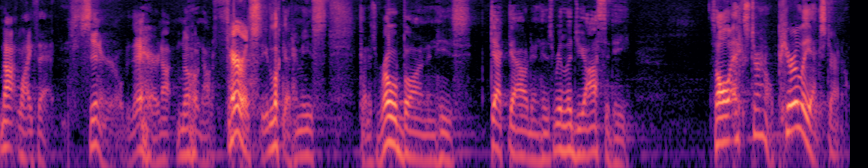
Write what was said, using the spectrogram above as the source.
Not like that sinner over there. Not, no, not a Pharisee. Look at him. He's got his robe on and he's decked out in his religiosity. It's all external, purely external.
